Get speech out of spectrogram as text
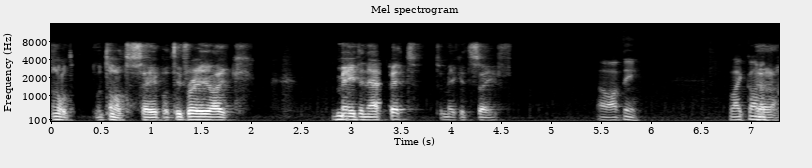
I don't know, I don't know what to say, but they've really like made an effort to make it safe. Oh, have they? Like gone, Yeah.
